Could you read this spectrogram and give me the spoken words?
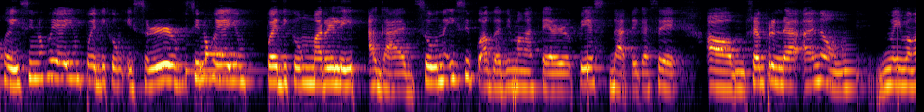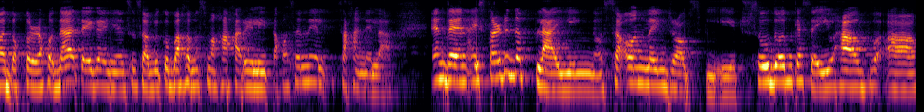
okay, sino kaya yung pwede kong iserve? Sino kaya yung pwede kong ma-relate agad? So, naisip ko agad yung mga therapist dati kasi, um, syempre na, ano, may mga doktor ako dati, ganyan. So, sabi ko, baka mas makaka-relate ako sa, sa kanila. And then, I started applying no, sa online jobs PH. So, doon kasi, you have, uh,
